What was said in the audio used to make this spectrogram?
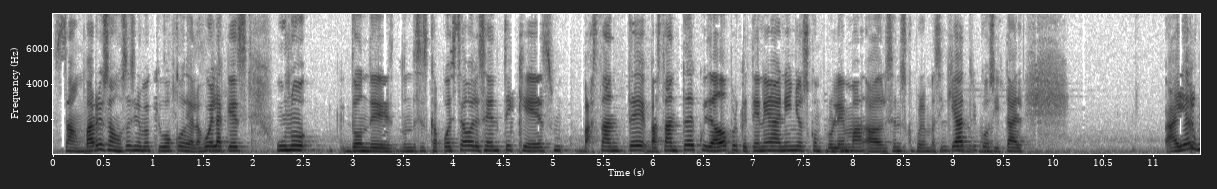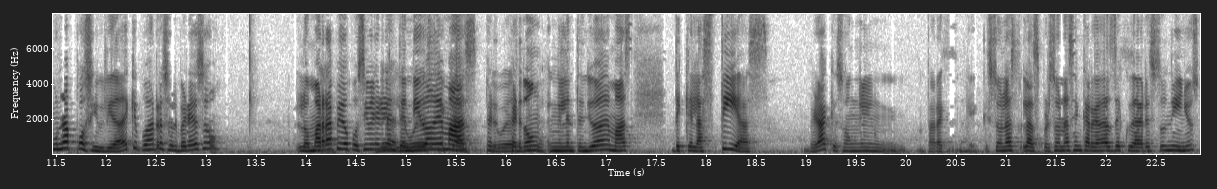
San Barrio San José, si no me equivoco, de Alajuela, que es uno donde, donde se escapó este adolescente y que es bastante, bastante de cuidado porque tiene a niños con problemas, adolescentes con problemas psiquiátricos y tal. ¿Hay alguna posibilidad de que puedan resolver eso? Lo más rápido posible, en el entendido explicar, además, per- perdón, en el entendido además de que las tías, ¿verdad? Que son, el- para, que son las, las personas encargadas de cuidar a estos niños,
